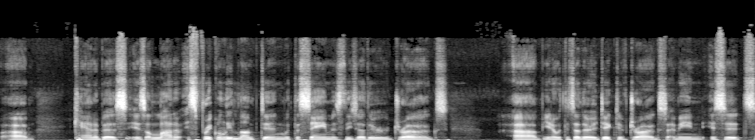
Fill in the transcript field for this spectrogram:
um, cannabis is a lot of is frequently lumped in with the same as these other drugs, uh, you know, with these other addictive drugs. I mean, is it?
